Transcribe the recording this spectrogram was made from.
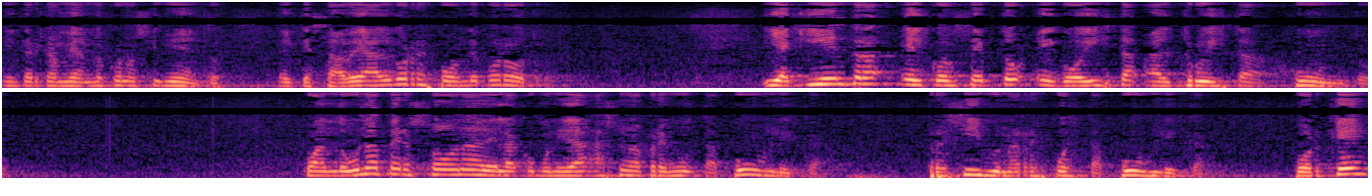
intercambiando conocimiento. El que sabe algo responde por otro. Y aquí entra el concepto egoísta altruista junto. Cuando una persona de la comunidad hace una pregunta pública, recibe una respuesta pública. ¿Por qué?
